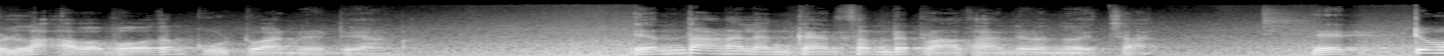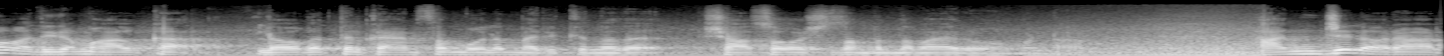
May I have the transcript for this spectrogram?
ഉള്ള അവബോധം കൂട്ടുവാൻ വേണ്ടിയാണ്. എന്താണ് ലങ് ക്യാൻസറിന്റെ പ്രാധാന്യം എന്ന് വെച്ചാൽ ഏറ്റവും അധികം ആൾക്കാർ ലോകത്തിൽ ക്യാൻസർ മൂലം മരിക്കുന്നത് ശ്വാസകോശ സംബന്ധമായ രോഗം കൊണ്ടാണ്. അഞ്ചിൽ ഒരാൾ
